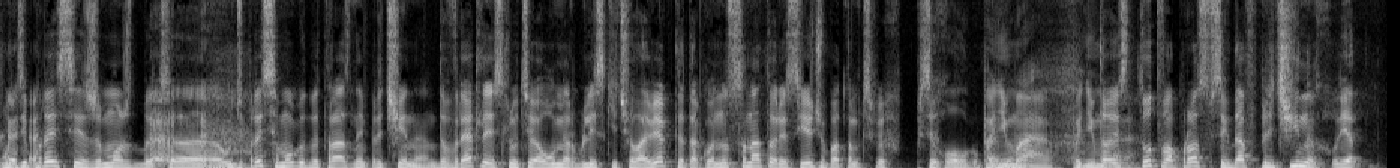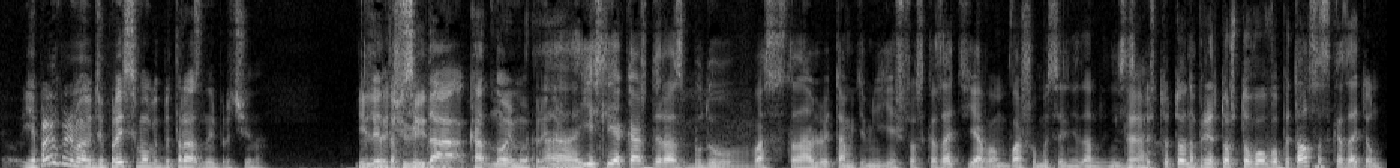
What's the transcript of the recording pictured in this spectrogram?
У депрессии же может быть, э, у депрессии могут быть разные причины. Да вряд ли, если у тебя умер близкий человек, ты такой, ну, в санаторий съезжу, потом к психологу пойду. Понимаю, понимаю. То есть тут вопрос всегда в причинах. Я, я правильно понимаю, у депрессии могут быть разные причины? Или это всегда к одной мы придем? А, если я каждый раз буду вас останавливать там, где мне есть что сказать, я вам вашу мысль не дам донести. Да. То есть, то, то, например, то, что Вова пытался сказать, он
